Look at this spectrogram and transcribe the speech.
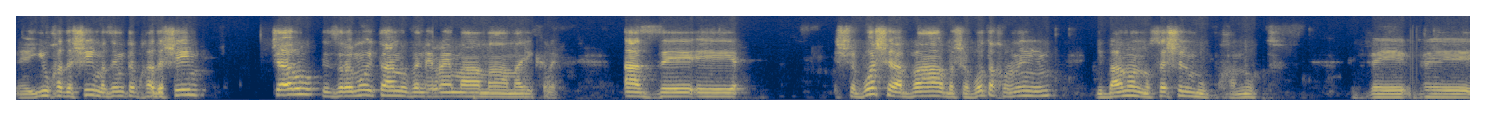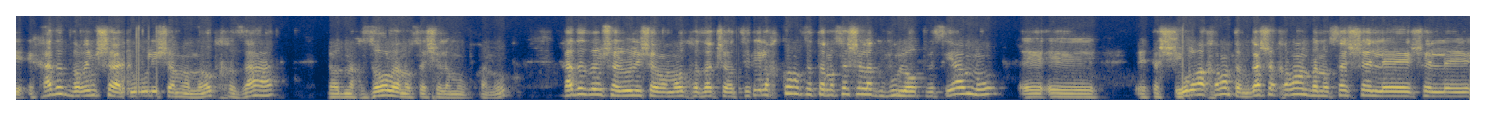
יהיו חדשים, אז אם אתם חדשים, תשארו, תזרמו איתנו ונראה מה, מה, מה יקרה. אז שבוע שעבר, בשבועות האחרונים, דיברנו על נושא של מובחנות. ואחד הדברים שעלו לי שם מאוד חזק, ועוד נחזור לנושא של המובחנות, אחד הדברים שעלו לי שם מאוד חזק שרציתי לחקור זה את הנושא של הגבולות, וסיימנו אה, אה, את השיעור האחרון, את המפגש האחרון בנושא של, אה, של אה,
